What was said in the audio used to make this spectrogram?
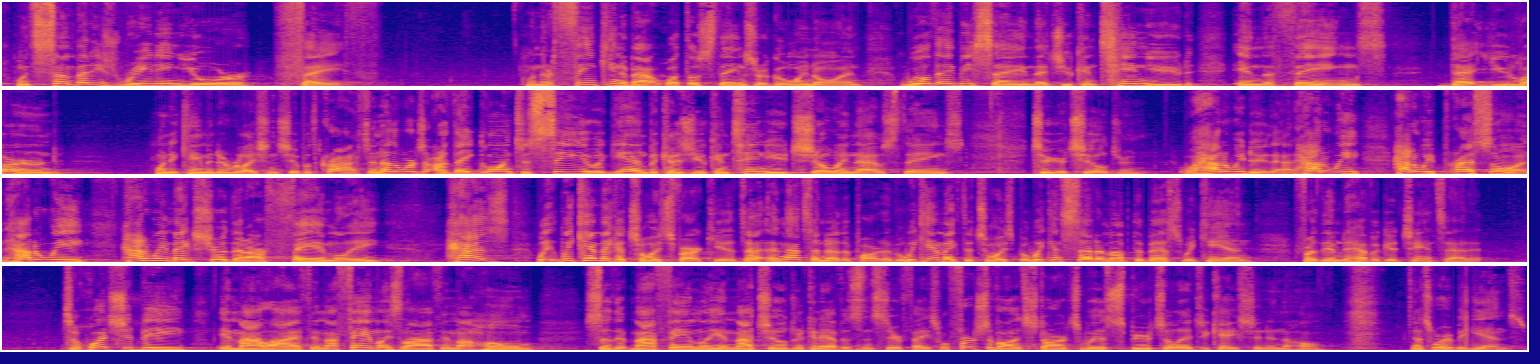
When somebody's reading your faith, when they're thinking about what those things are going on, will they be saying that you continued in the things that you learned when it came into a relationship with Christ? In other words, are they going to see you again because you continued showing those things to your children? Well, how do we do that? How do we, how do we press on? How do we, how do we make sure that our family has, we, we can't make a choice for our kids, and that's another part of it. We can't make the choice, but we can set them up the best we can for them to have a good chance at it. So, what should be in my life, in my family's life, in my home, so that my family and my children can have a sincere faith? Well, first of all, it starts with spiritual education in the home. That's where it begins.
